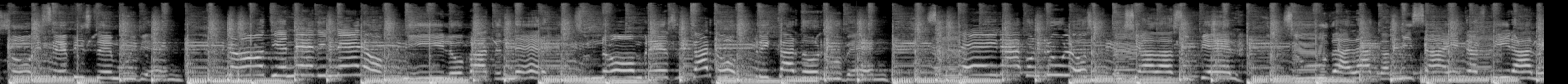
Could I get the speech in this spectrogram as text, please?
Alto, buen mozo y se viste muy bien. No tiene dinero ni lo va a tener. Su nombre es Ricardo, Ricardo Rubén. Se peina con rulos, bronceada su piel. Suda la camisa y transpira los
